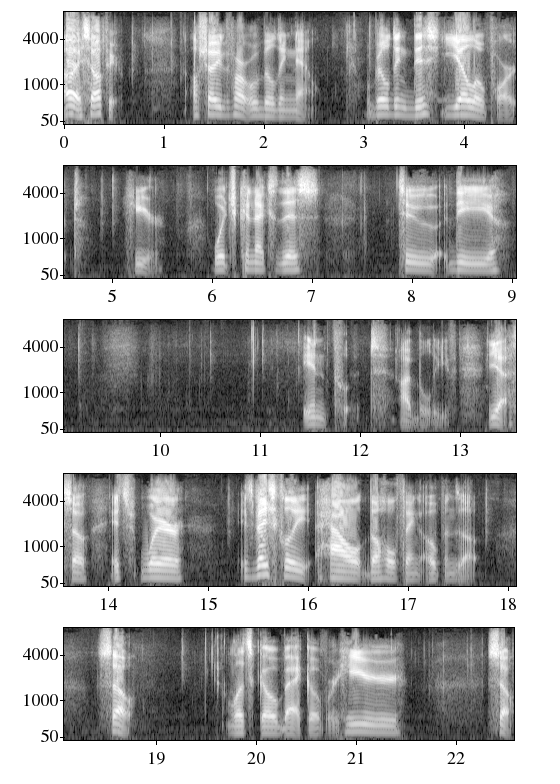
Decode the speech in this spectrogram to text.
okay, so up here. I'll show you the part we're building now. We're building this yellow part here, which connects this to the input, I believe. Yeah, so it's where it's basically how the whole thing opens up. So, let's go back over here. So,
